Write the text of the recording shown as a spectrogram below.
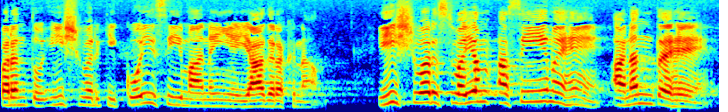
परंतु ईश्वर की कोई सीमा नहीं है, याद रखना। ईश्वर स्वयं असीम है, अनंत है।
